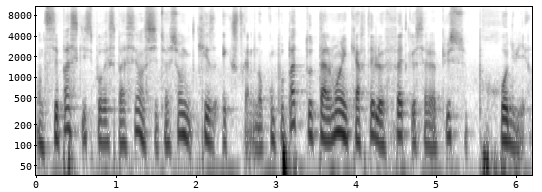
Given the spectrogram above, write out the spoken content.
on ne sait pas ce qui pourrait se passer en situation de crise extrême. Donc on ne peut pas totalement écarter le fait que cela puisse se produire.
